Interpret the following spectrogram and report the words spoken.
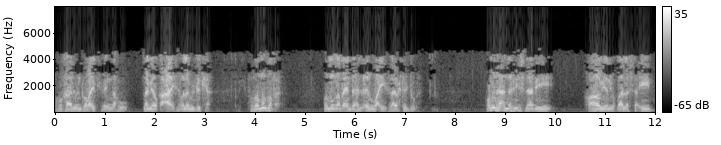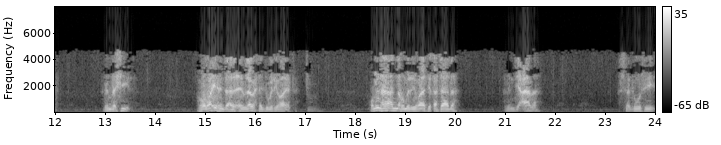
وهو خالد بن دريك فإنه لم يلقى عائشة ولم يدركها. فهو منقطع. والمنقطع عند أهل العلم ضعيف لا يحتج به ومنها أن في إسناده راويا يقال له سعيد بن بشير. وهو ضعيف عند أهل العلم لا يحتج بروايته. ومنها أنه من رواية قتادة بن دعامة السدوسي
